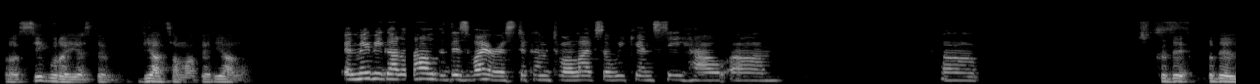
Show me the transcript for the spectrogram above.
uh, sigură este viața materială. And maybe God allowed this virus to come into our life so we can see how um, uh, Cât de, cât de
